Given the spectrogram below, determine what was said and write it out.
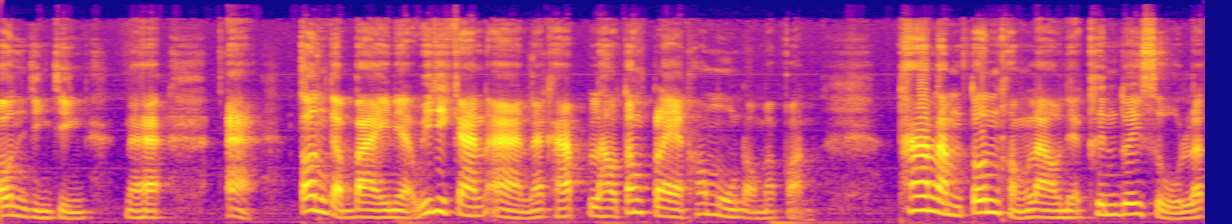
ต้นจริงๆนะฮะอะ ต้นกับใบเนี่ยวิธีการอ่านนะครับ เราต้องแปลข้อมูลออกมาก่อน ถ้าลำต้นของเราเนี่ยขึ้นด้วยศูนย์แล้ว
